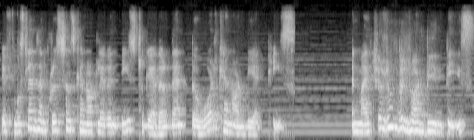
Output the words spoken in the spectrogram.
If Muslims and Christians cannot live in peace together, then the world cannot be at peace. And my children will not be in peace.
